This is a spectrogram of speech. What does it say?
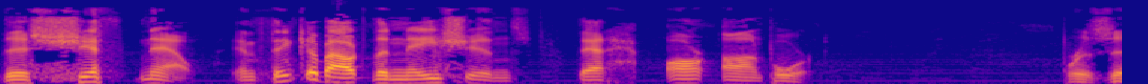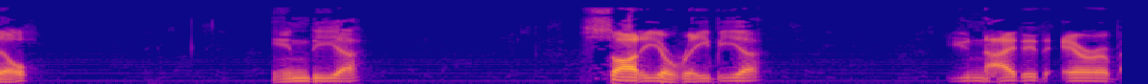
This shift now, and think about the nations that aren't on board Brazil, India, Saudi Arabia, United Arab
